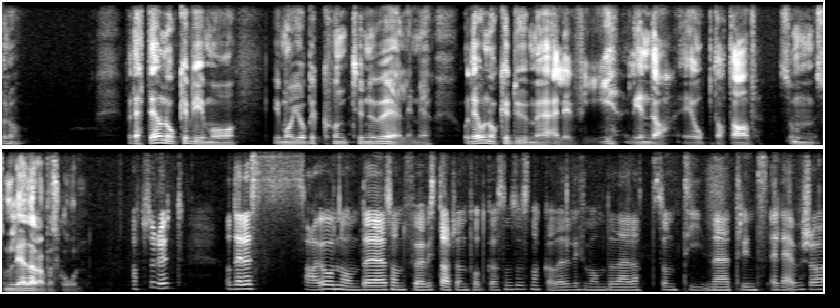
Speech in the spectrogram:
Bra. For dette er jo noe vi må, vi må jobbe kontinuerlig med. Og det er jo noe du med, eller vi, Linda, er opptatt av som, som ledere på skolen. Absolutt. Og dere sa jo noe om det sånn før vi starta podkasten, så snakka dere liksom om det der at som tiendetrinnselever så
